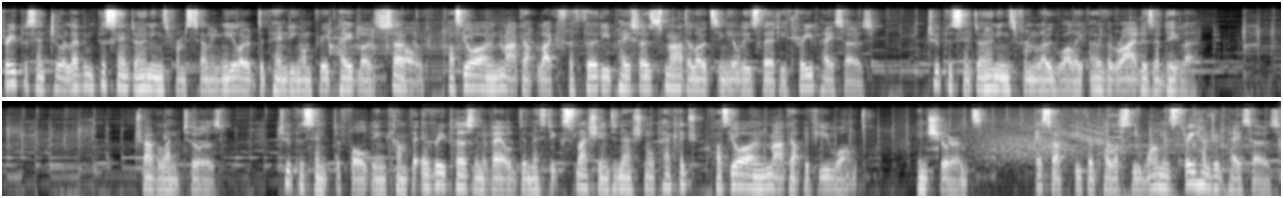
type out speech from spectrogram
3% to 11% earnings from selling e-load depending on prepaid loads sold, plus your own markup like for 30 pesos smarter load single is 33 pesos. 2% earnings from load wallet override as a dealer travel and tours. 2% default income for every person availed domestic slash international package, plus your own markup if you want. Insurance. SRP for policy 1 is 300 pesos.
